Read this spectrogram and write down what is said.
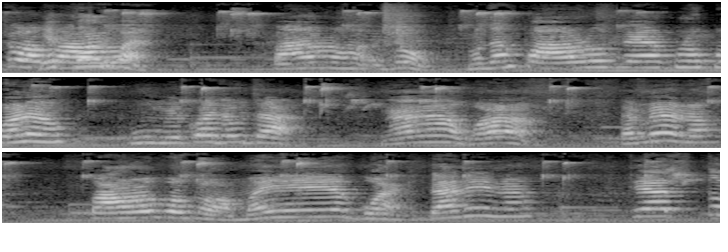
તો પાવડો. જો હું તને પાવડો તે આપણો પડ્યો. હું મેકવા જઉં ચા ના ના ઊભા. તમે ને પાવડો પકડો. અમે ગોઠતા નહીં ને. ત્યાં તો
